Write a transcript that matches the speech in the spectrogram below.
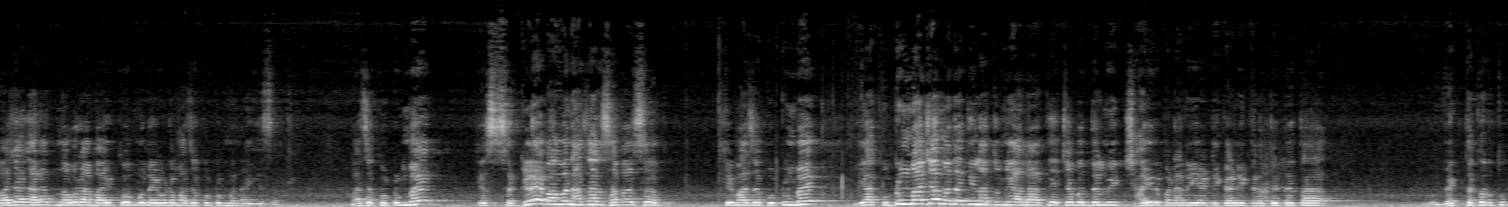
माझ्या घरात नवरा बायको मुलं एवढं माझं कुटुंब नाहीये सर. माझं कुटुंब आहे हे सगळे बावन्न हजार सभासद हे माझं कुटुंब आहे. या कुटुंबाच्या मदतीला तुम्ही आलात याच्याबद्दल मी जाहीरपणाने या ठिकाणी कृतज्ञता व्यक्त करतो.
